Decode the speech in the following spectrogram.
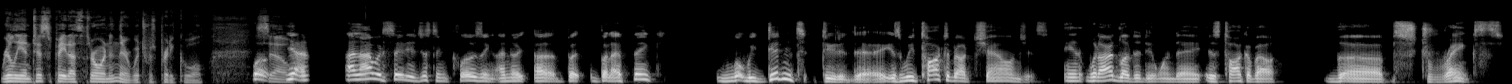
really anticipate us throwing in there which was pretty cool. Well, so yeah, and I would say to you, just in closing, I know, uh, but but I think what we didn't do today is we talked about challenges, and what I'd love to do one day is talk about the strengths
